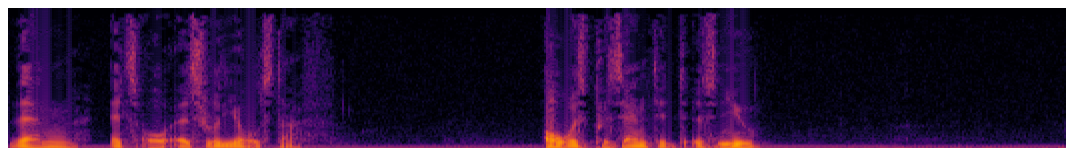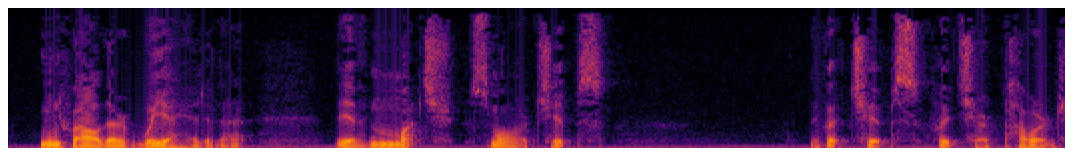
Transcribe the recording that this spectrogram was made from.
then it's, all, it's really old stuff. Always presented as new. Meanwhile, they're way ahead of that. They have much smaller chips They've got chips which are powered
